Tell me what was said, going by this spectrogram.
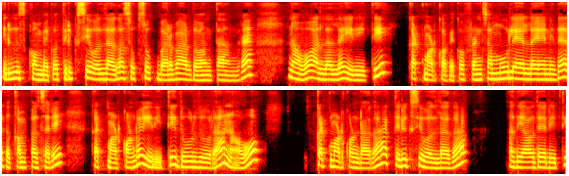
ತಿರುಗಿಸ್ಕೊಬೇಕು. ತಿರುಗಿಸಿ ಹೊಲ್ದಾಗ ಸುಕ್ ಸುಕ್ ಬರಬಾರ್ದು ಅಂತ ಅಂದರೆ ನಾವು ಅಲ್ಲಲ್ಲೇ ಈ ರೀತಿ ಕಟ್ ಮಾಡ್ಕೋಬೇಕು. ಫ್ರೆಂಡ್ಸ್ ಆ ಮೂಲೆ ಎಲ್ಲ ಏನಿದೆ ಅದು ಕಂಪಲ್ಸರಿ ಕಟ್ ಮಾಡಿಕೊಂಡು ಈ ರೀತಿ ದೂರ ದೂರ ನಾವು ಕಟ್ ಮಾಡಿಕೊಂಡಾಗ, ತಿರುಗಿಸಿ ಹೊಲ್ದಾಗ ಅದು ಯಾವುದೇ ರೀತಿ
